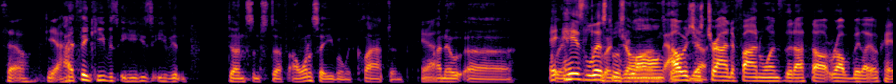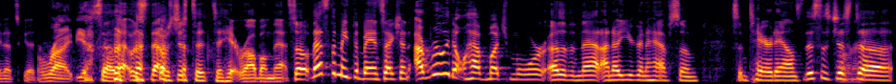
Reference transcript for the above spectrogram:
So yeah, I think he was, he's even done some stuff. I want to say even with Clapton. Yeah. I know. Uh, Glenn- his list Glenn was Johns, long. I was just yeah. trying to find ones that I thought Rob would be like, okay, that's good. right. Yeah. So that was that was just to, to hit Rob on that. So that's the meet the band section. I really don't have much more other than that. I know you're going to have some some teardowns. This is just uh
